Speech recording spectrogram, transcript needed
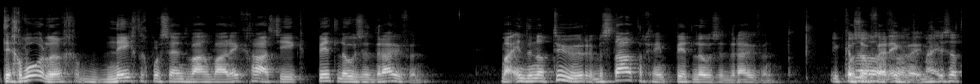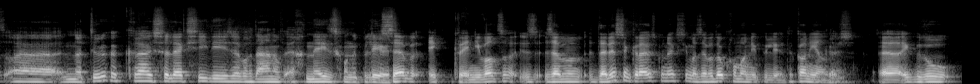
Tegenwoordig, 90% waar, waar ik ga, zie ik pitloze druiven. Maar in de natuur bestaat er geen pitloze druiven. Ik kan zover ik weet. Maar is dat uh, een natuurlijke kruisselectie die ze hebben gedaan of echt genetisch gemanipuleerd? Ze hebben, ik weet niet wat ze, ze hebben. Er is een kruisconnectie, maar ze hebben het ook gemanipuleerd. Dat kan niet anders. Uh, ik bedoel,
